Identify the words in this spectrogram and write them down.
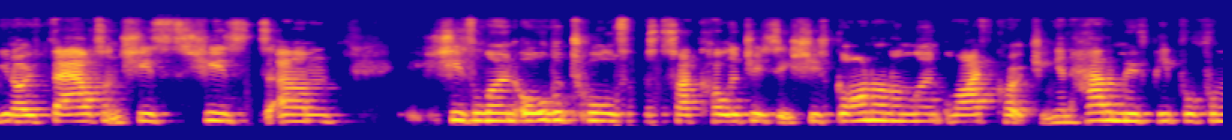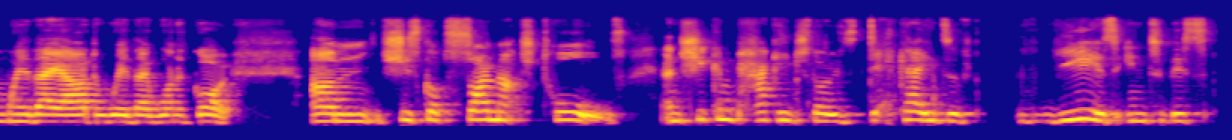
you know thousands. She's she's um she's learned all the tools of psychology. She's gone on and learned life coaching and how to move people from where they are to where they want to go. Um, she's got so much tools and she can package those decades of years into this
